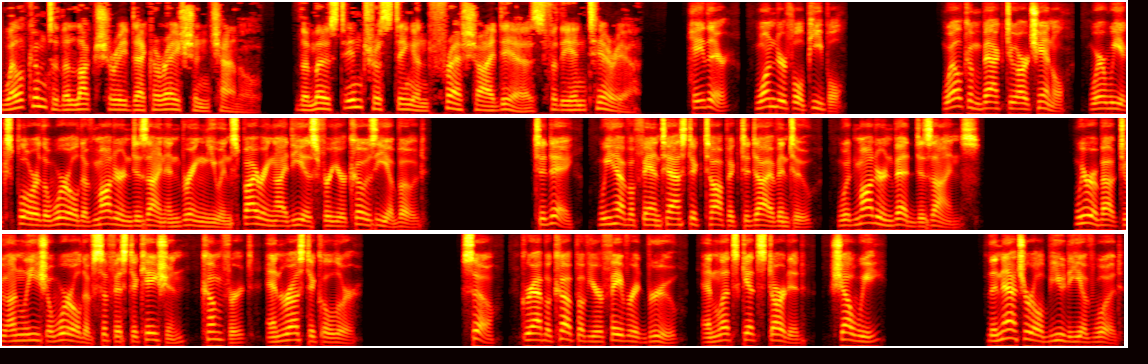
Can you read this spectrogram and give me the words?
Welcome to the Luxury Decoration channel. The most interesting and fresh ideas for the interior. Hey there, wonderful people. Welcome back to our channel, where we explore the world of modern design and bring you inspiring ideas for your cozy abode. Today, we have a fantastic topic to dive into, wood modern bed designs. We're about to unleash a world of sophistication, comfort, and rustic allure. So, grab a cup of your favorite brew, and let's get started, shall we? The natural beauty of wood.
